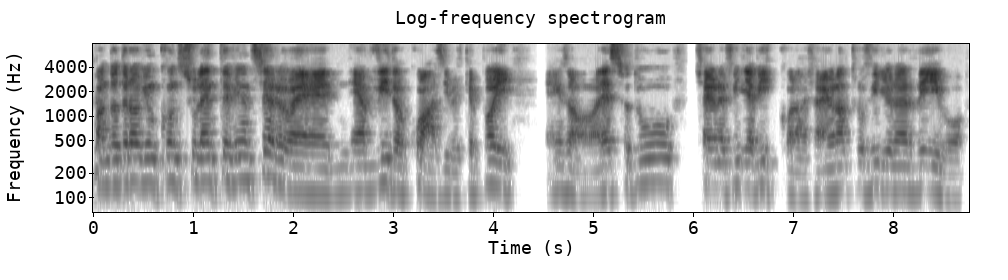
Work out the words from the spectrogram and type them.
quando trovi un consulente finanziario è, è a vita o quasi, perché poi, che so, adesso tu hai una figlia piccola, hai un altro figlio in arrivo,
